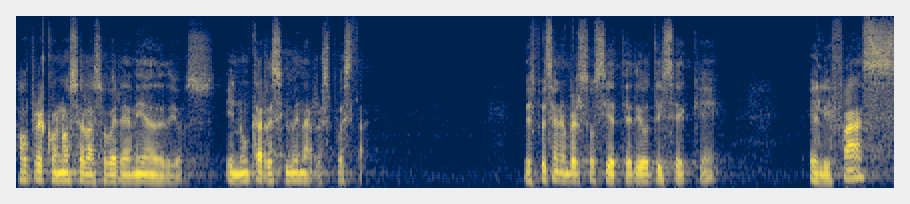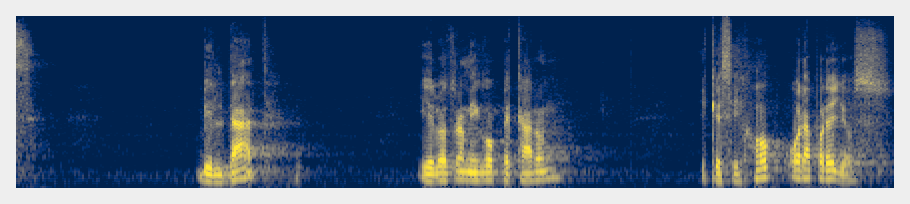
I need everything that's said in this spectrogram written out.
Job reconoce la soberanía de Dios y nunca recibe una respuesta. Después en el verso 7 Dios dice que Elifaz, Bildad y el otro amigo pecaron y que si Job ora por ellos,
